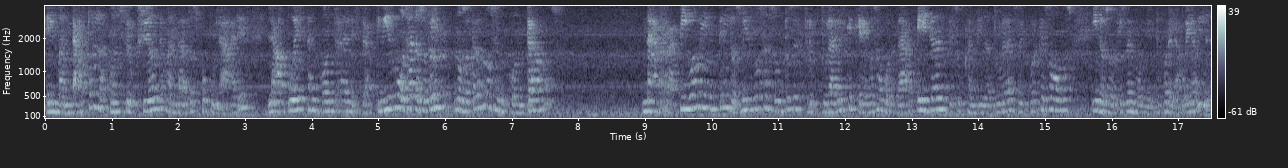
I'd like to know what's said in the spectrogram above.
el mandato, la construcción de mandatos populares, la apuesta en contra del extractivismo, o sea, nosotros, nosotras nos encontramos narrativamente en los mismos asuntos estructurales que queremos abordar, ella desde su candidatura de Soy porque somos y nosotros del Movimiento por el Agua y la Vida,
